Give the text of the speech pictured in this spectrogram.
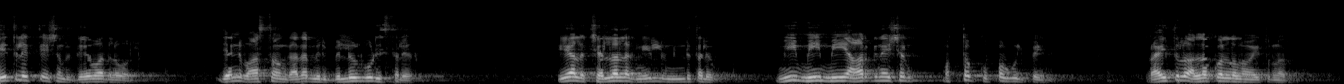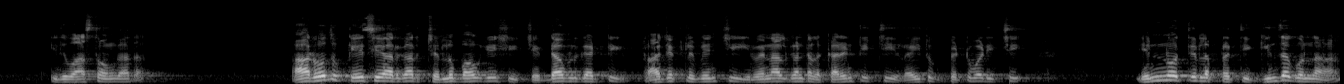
చేతులు ఎత్తేసినారు దేవాదుల వాళ్ళు. దాన్ని వాస్తవం కాదా? మీరు బిల్లులు కూడా ఇస్తలేరు. ఇవాళ చెల్లలకు నీళ్ళు నిండుతలేవు. మీ మీ మీ ఆర్గనైజేషన్ మొత్తం కుప్పగూలిపోయింది రైతులు అల్లకొల్లం అవుతున్నారు. ఇది వాస్తవం కాదా? ఆ రోజు కేసీఆర్ గారు చెల్లు బాగు చేసి చెడ్డాబులు కట్టి ప్రాజెక్టులు పెంచి ఇరవై నాలుగు గంటల కరెంట్ ఇచ్చి రైతుకు పెట్టుబడి ఇచ్చి ఎన్నో తీర్ల ప్రతి గింజ కొన్నా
